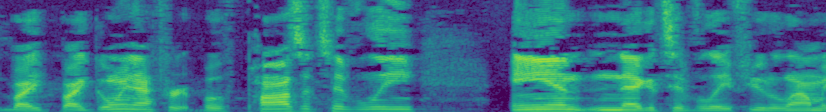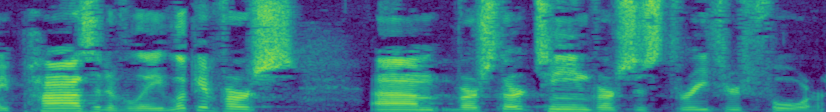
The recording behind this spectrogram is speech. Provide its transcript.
by, by going after it both positively and negatively. If you'd allow me positively, look at verse, um, verse 13, verses 3 through 4.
